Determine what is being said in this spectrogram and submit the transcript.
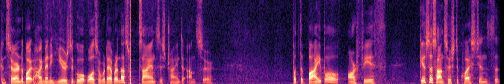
concerned about how many years ago it was or whatever, and that's what science is trying to answer. But the Bible, our faith, gives us answers to questions that,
